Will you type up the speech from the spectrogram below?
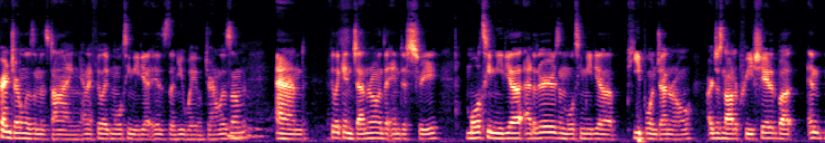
print journalism is dying, and I feel like multimedia is the new wave of journalism. Mm-hmm. And I feel like in general in the industry, multimedia editors and multimedia people in general are just not appreciated. But and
